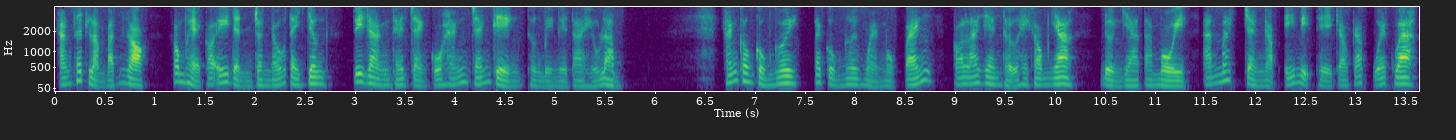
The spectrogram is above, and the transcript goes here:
hắn thích làm bánh ngọt, không hề có ý định tranh đấu tay chân, tuy rằng thể trạng của hắn tráng kiện thường bị người ta hiểu lầm. Hắn không cùng ngươi, ta cùng ngươi ngoạn một ván, có lá gan thử hay không nha, đường da ta mùi, ánh mắt tràn ngập ý miệt thị cao cấp quét qua.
